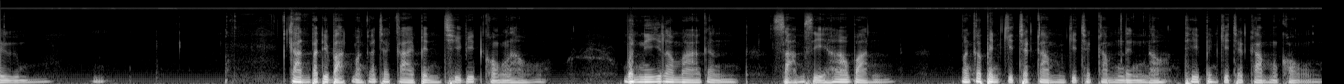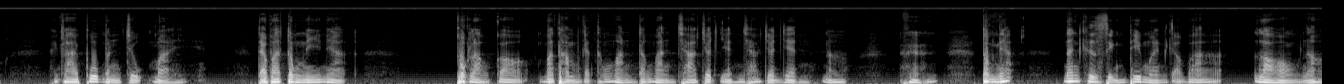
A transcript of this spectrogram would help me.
ลืม การปฏิบัติมันก็จะกลายเป็นชีวิตของเรา วันนี้เรามากันสามสี่ห้าวัน มันก็เป็นกิจกรรมกิจกรรมหนึ่งเนาะที่เป็นกิจกรรมของคล้ายๆผู้บรรจุใหม่ แต่ว่าตรงนี้เนี่ยพวกเราก็มาทำกันทั้งวันทั้งวันเช้าจดเย็นเช้าจดเย็นเนาะตรงเนี้ยนั่นคือสิ่งที่เหมือนกับว่าลองเนาะ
